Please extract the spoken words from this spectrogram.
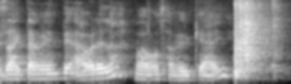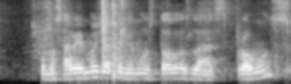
Exactamente, ábrela, vamos a ver qué hay. Como sabemos, ya tenemos todas las promos.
